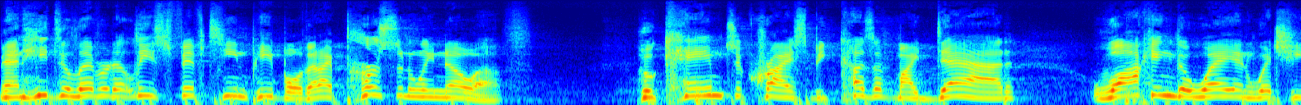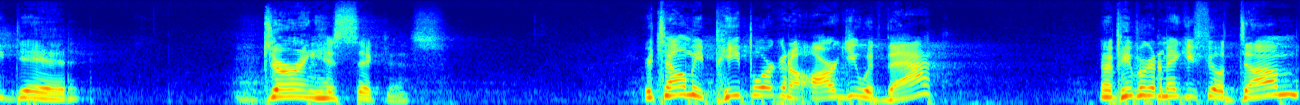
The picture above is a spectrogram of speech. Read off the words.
Man, he delivered at least 15 people that I personally know of who came to Christ because of my dad walking the way in which he did during his sickness. You're telling me people are going to argue with that? people are going to make you feel dumb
